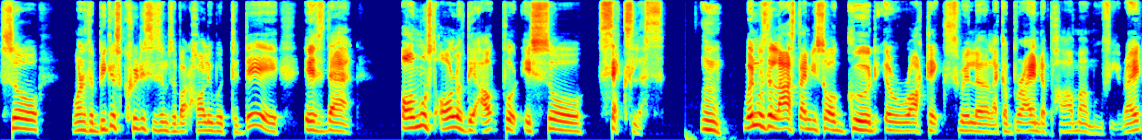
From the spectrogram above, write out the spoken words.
So, one of the biggest criticisms about Hollywood today is that almost all of the output is so sexless. Mm. When was the last time you saw a good erotic thriller like a Brian De Palma movie, right?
